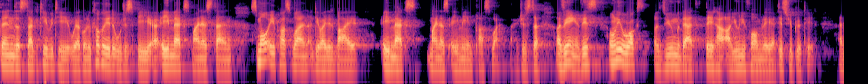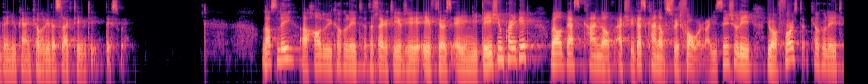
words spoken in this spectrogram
then the selectivity we are going to calculate would just be uh, a max minus than small a plus 1 divided by a max minus a min plus 1. Right? Just uh, again, this only works assume that data are uniformly distributed, and then you can calculate the selectivity this way. Lastly, uh, how do we calculate the selectivity if there's a negation predicate? Well, that's kind of, actually, that's kind of straightforward, right? Essentially, you first calculate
